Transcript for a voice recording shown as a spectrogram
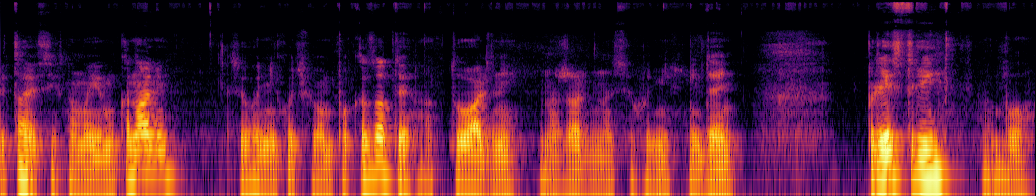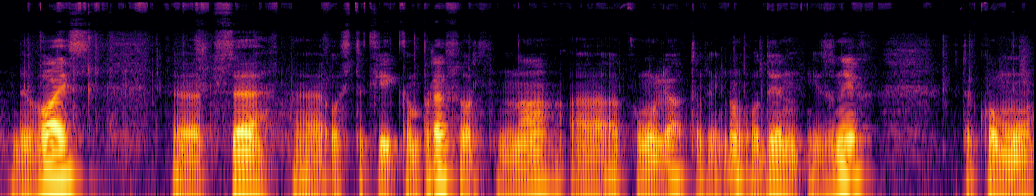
Вітаю всіх на моєму каналі. Сьогодні хочу вам показати актуальний, на жаль, на сьогоднішній день пристрій або девайс. Е, Це е, ось такий компресор на е, акумуляторі. Ну, один із них в такому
